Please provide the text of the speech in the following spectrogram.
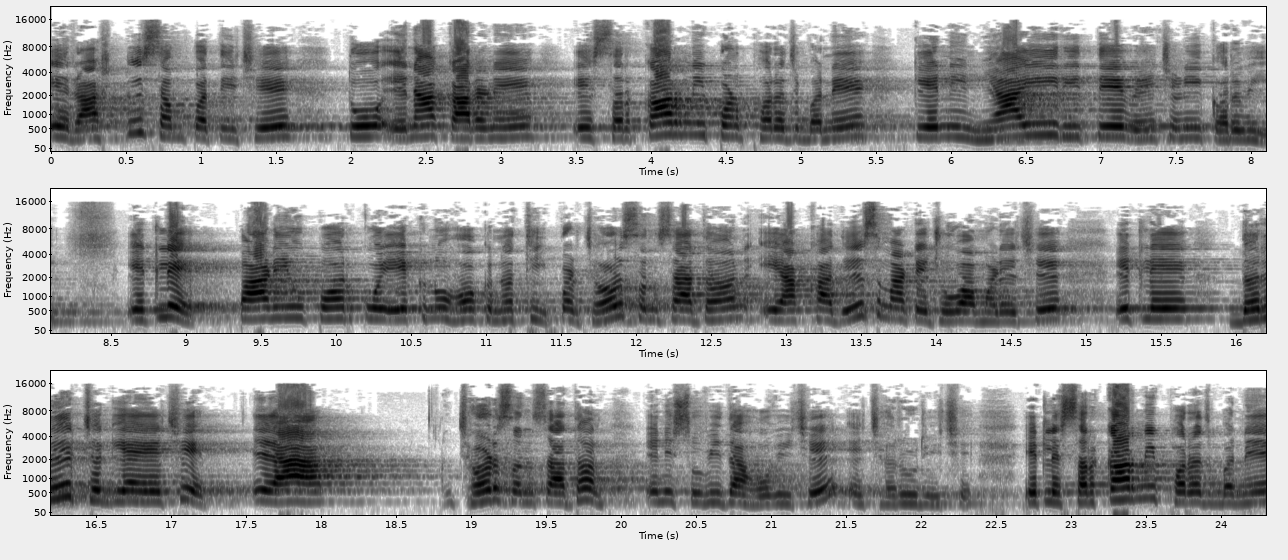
એ રાષ્ટ્રીય સંપત્તિ છે, તો એના કારણે એ સરકારની પણ ફરજ બને કે એની ન્યાયી રીતે વહેંચણી કરવી. એટલે પાણી ઉપર કોઈ એકનો હક નથી, પણ જળ સંસાધન એ આખા દેશ માટે જોવા મળે છે. એટલે દરેક જગ્યાએ છે, એ આ જળ સંસાધન એની સુવિધા હોવી છે, એ જરૂરી છે. એટલે સરકારની ફરજ બને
